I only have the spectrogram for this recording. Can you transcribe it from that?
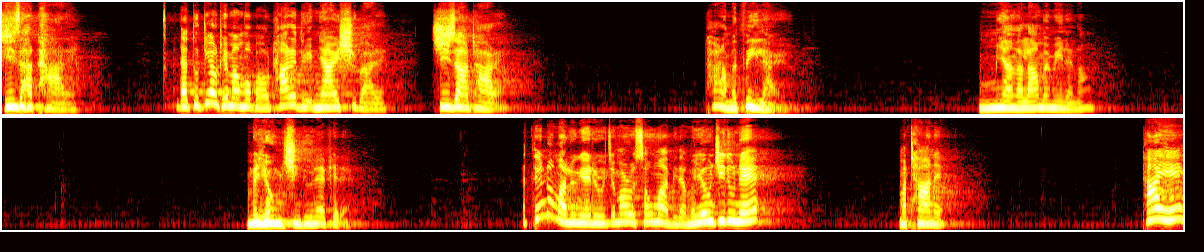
ရည်စားထားတယ်ဒါသူတယောက်တည်းမှမဟုတ်ပါဘူးထားတဲ့သူတွေအများကြီးရှိပါတယ်ရည်စားထားတယ်ထားတာမသိလိုက်ဘူးမြန်သလားမမေးနဲ့နော်မယုံကြည်သူနဲ့ဖြစ်တယ်အသင်းတော်မှာလူငယ်တွေကိုကျမတို့ဆုံးမပြီးသားမယုံကြည်သူနဲ့မထားနဲ့ထားရင်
